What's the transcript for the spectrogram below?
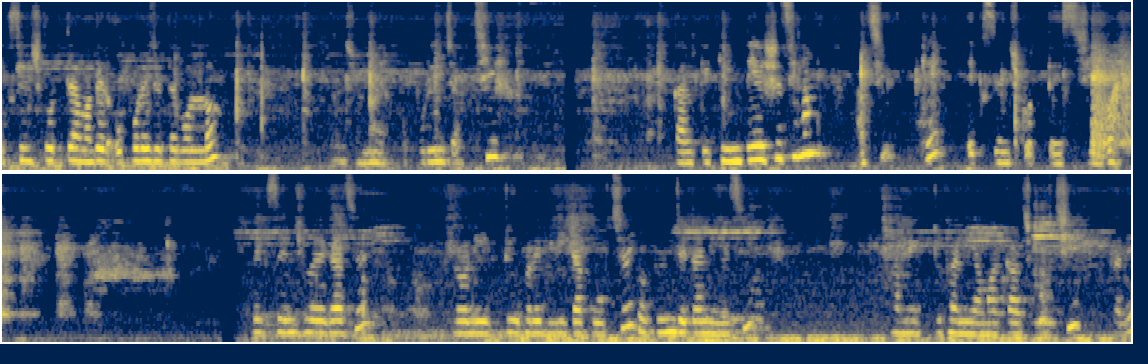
এক্সচেঞ্জ করতে আমাদের ওপরে যেতে বলল। ওপরেই যাচ্ছি। কালকে কিনতে এসেছিলাম, আজকে এক্সচেঞ্জ করতে এসেছি আবার। এক্সচেঞ্জ হয়ে গেছে। রনি একটু ওখানে বিলটা করছে, নতুন যেটা নিয়েছি। আমি একটুখানি আমার কাজ করছি এখানে।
